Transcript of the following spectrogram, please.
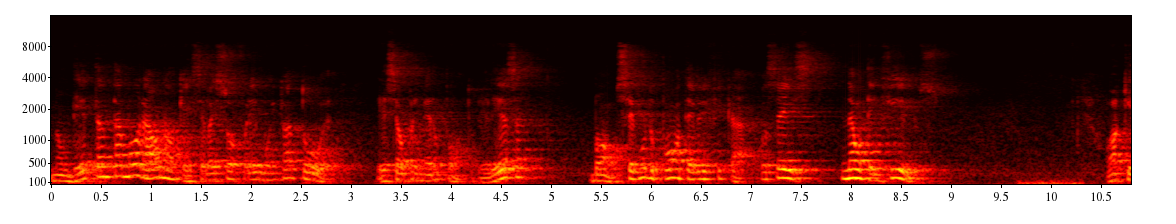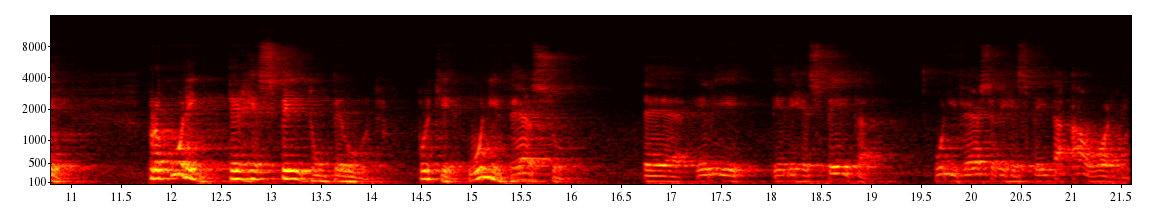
Não dê tanta moral, não, que aí você vai sofrer muito à toa. Esse é o primeiro ponto, beleza? Bom, o segundo ponto é verificar. Vocês não têm filhos? Ok. Procurem ter respeito um pelo outro. Por quê? O universo, é, ele, ele respeita, o universo ele respeita a ordem.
